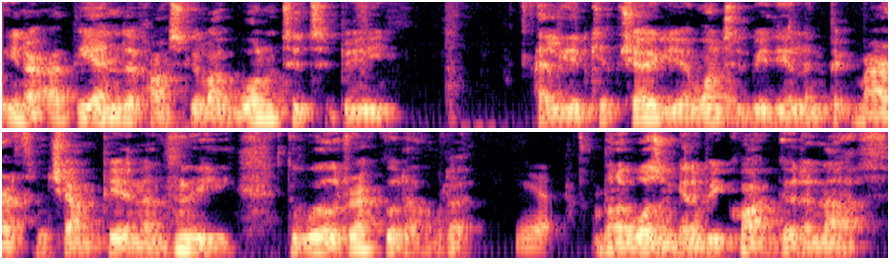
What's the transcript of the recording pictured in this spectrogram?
you know, at the end of high school, I wanted to be Eliud Kipchoge. I wanted to be the Olympic marathon champion and the, the world record holder. Yeah. But I wasn't going to be quite good enough.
